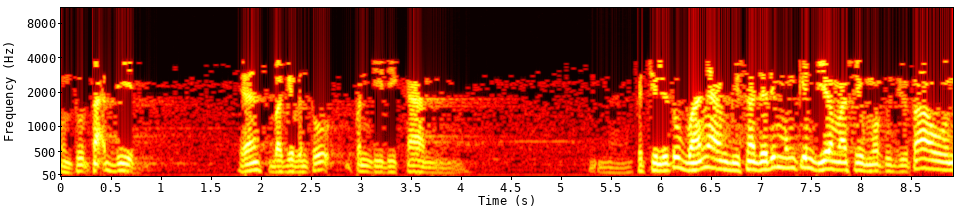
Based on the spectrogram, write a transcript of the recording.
untuk takdir ya sebagai bentuk pendidikan. Nah, kecil itu banyak bisa jadi mungkin dia masih umur tujuh tahun.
